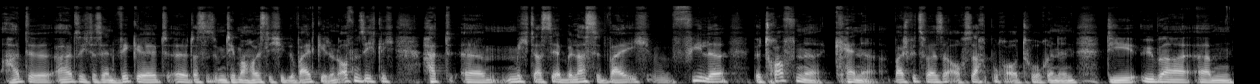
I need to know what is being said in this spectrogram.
hatte, hat sich das entwickelt, äh, dass es um Thema häusliche Gewalt geht. Und offensichtlich hat äh, mich das sehr belastet, weil ich viele Betroffene kenne, beispielsweise auch Sachbuchautorinnen, die über ähm,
